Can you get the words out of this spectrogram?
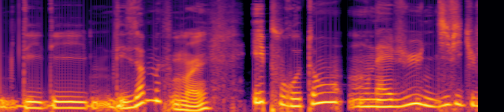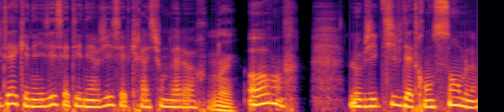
des, des, des hommes, Ouais. et pour autant, on a vu une difficulté à canaliser cette énergie et cette création de valeur. Ouais. Or, l'objectif d'être ensemble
